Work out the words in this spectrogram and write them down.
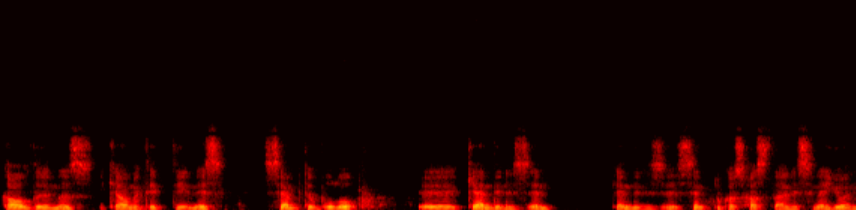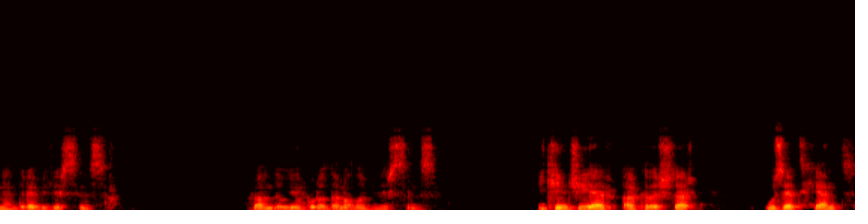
kaldığınız, ikamet ettiğiniz semti bulup e, kendinizin kendinizi St. Lucas Hastanesi'ne yönlendirebilirsiniz. Randevuyu buradan alabilirsiniz. İkinci yer arkadaşlar Uzet Gent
